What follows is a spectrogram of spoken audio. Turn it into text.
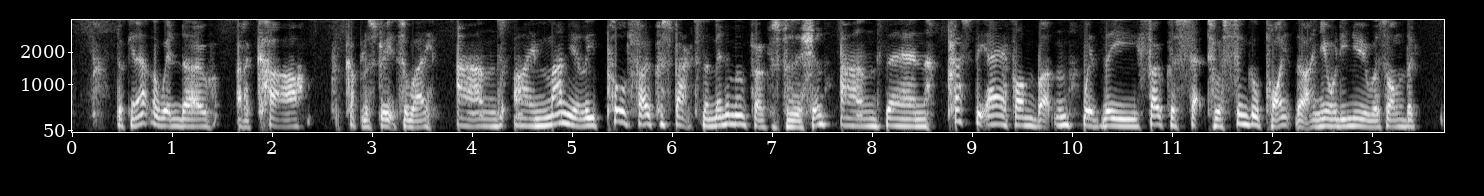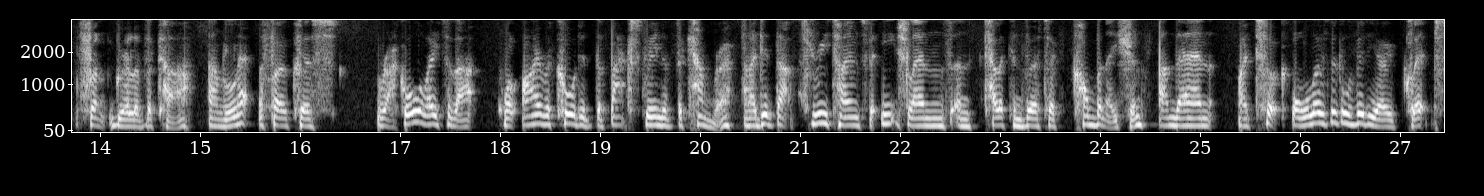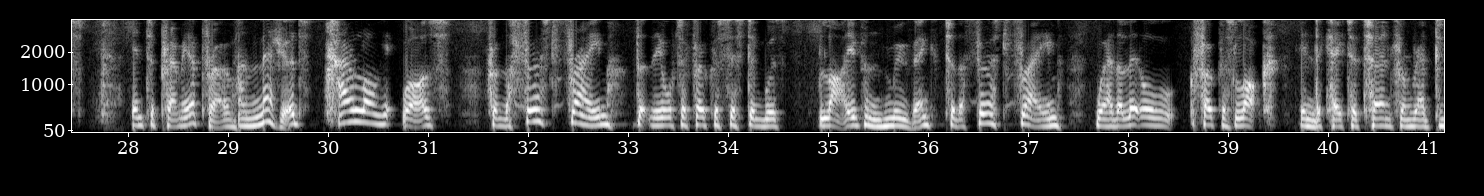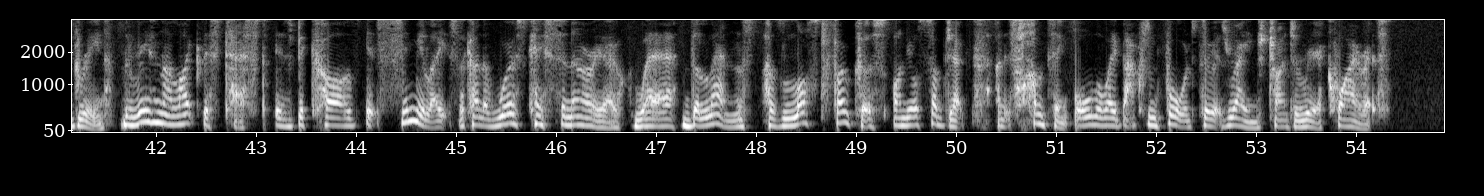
looking out the window at a car a couple of streets away, and I manually pulled focus back to the minimum focus position and then pressed the AF on button with the focus set to a single point that I already knew was on the front grille of the car and let the focus rack all the way to that well, I recorded the back screen of the camera and I did that three times for each lens and teleconverter combination. And then I took all those little video clips into Premiere Pro and measured how long it was from the first frame that the autofocus system was live and moving to the first frame where the little focus lock indicator turned from red to green. The reason I like this test is because it simulates the kind of worst case scenario where the lens has lost focus on your subject and it's hunting all the way backwards and forwards through its range trying to reacquire it.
